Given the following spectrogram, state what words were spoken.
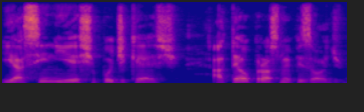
e assine este podcast. Até o próximo episódio.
